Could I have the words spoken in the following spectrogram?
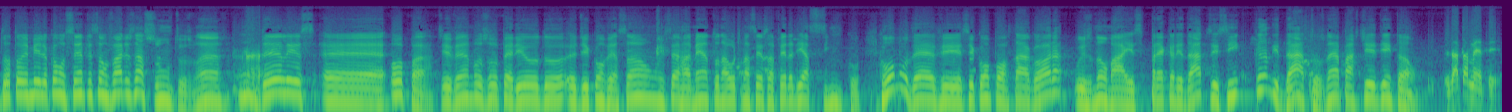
Doutor Emílio, como sempre, são vários assuntos, né? Um deles é. Opa, tivemos o período de convenção, encerramento na última sexta-feira, dia 5. Como deve se comportar agora os não mais pré-candidatos e sim candidatos, né, a partir de então? Exatamente.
